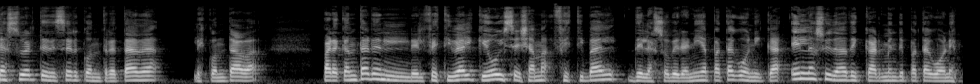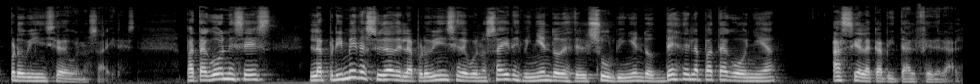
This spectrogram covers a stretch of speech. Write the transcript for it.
La suerte de ser contratada, les contaba, para cantar en el festival que hoy se llama Festival de la Soberanía Patagónica en la ciudad de Carmen de Patagones, provincia de Buenos Aires. Patagones es la primera ciudad de la provincia de Buenos Aires viniendo desde el sur, viniendo desde la Patagonia hacia la capital federal.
